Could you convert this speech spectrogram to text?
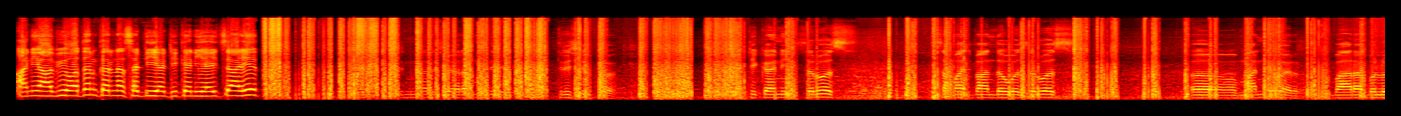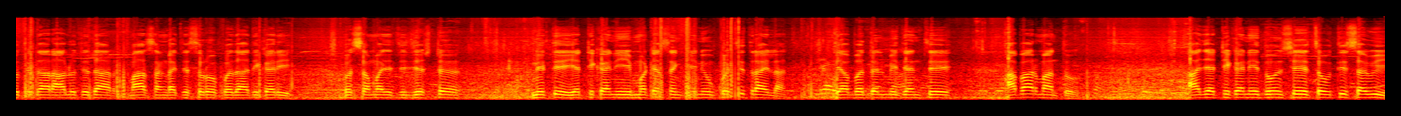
आणि अभिवादन करण्यासाठी या ठिकाणी यायचं आहेत सिन्नर शहरामध्ये त्रिशिल्प ठिकाणी सर्वच समाज बांधव व सर्वच मान्यवर बारा बलुतेदार आलुतेदार महासंघाचे सर्व पदाधिकारी व समाजाचे ज्येष्ठ नेते या ठिकाणी मोठ्या संख्येने उपस्थित राहिलात. त्याबद्दल मी त्यांचे आभार मानतो. आज या ठिकाणी दोनशे चौतीसावी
